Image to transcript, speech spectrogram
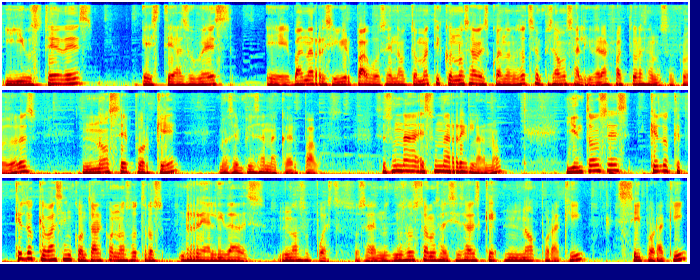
y ustedes, este, a su vez, eh, van a recibir pagos. En automático, no sabes, cuando nosotros empezamos a liberar facturas a nuestros proveedores, no sé por qué nos empiezan a caer pagos. Es una, es una regla, ¿no? Y entonces, ¿qué es, lo que, ¿qué es lo que vas a encontrar con nosotros? Realidades, no supuestos. O sea, nosotros estamos a decir, ¿sabes qué? No por aquí, sí por aquí.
